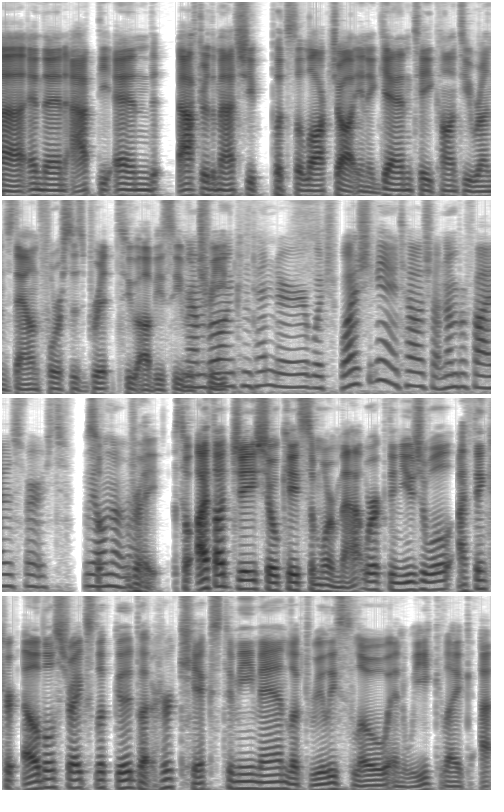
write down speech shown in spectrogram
Uh, and then at the end, after the match, she puts the lockjaw in again. Tay Conti runs down, forces Britt to obviously Number retreat. one contender. Which why is she getting a title shot? Number five is first. We So- all know that. Right. So I thought Jay showcased some more mat work than usual. I think her elbow strikes look good, but her kicks to me, man, looked really slow and weak. Like, I,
